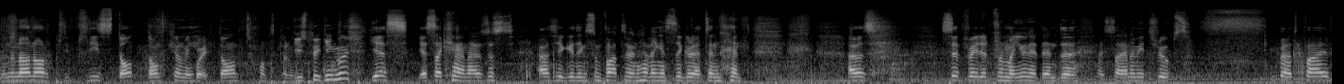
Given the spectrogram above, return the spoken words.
No, no, no, no, please don't, don't kill me. Wait. Don't, don't kill me. Do you speak English? Yes, yes, I can. I was just out here getting some water and having a cigarette, and then I was separated from my unit, and uh, I saw enemy troops about five,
